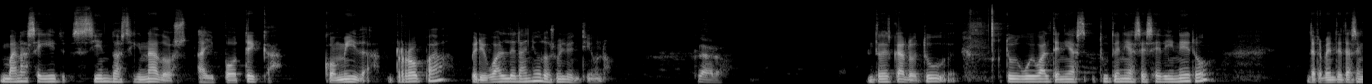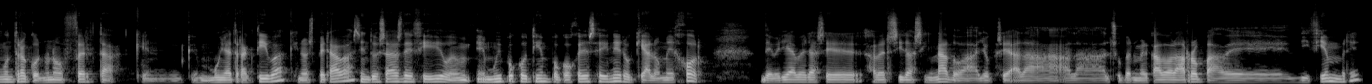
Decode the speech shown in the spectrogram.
van a seguir siendo asignados a hipoteca, comida, ropa, pero igual del año 2021. Claro. Entonces, claro, tú, tú igual tenías, tú tenías ese dinero, de repente te has encontrado con una oferta que, que muy atractiva, que no esperabas, y entonces has decidido en, en muy poco tiempo coger ese dinero que a lo mejor debería haber, haber sido asignado a, yo que sé, a la- a la- al supermercado a la ropa de diciembre,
